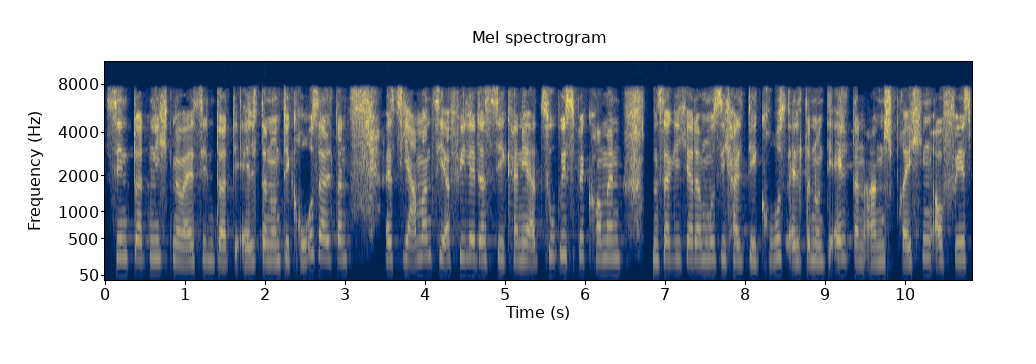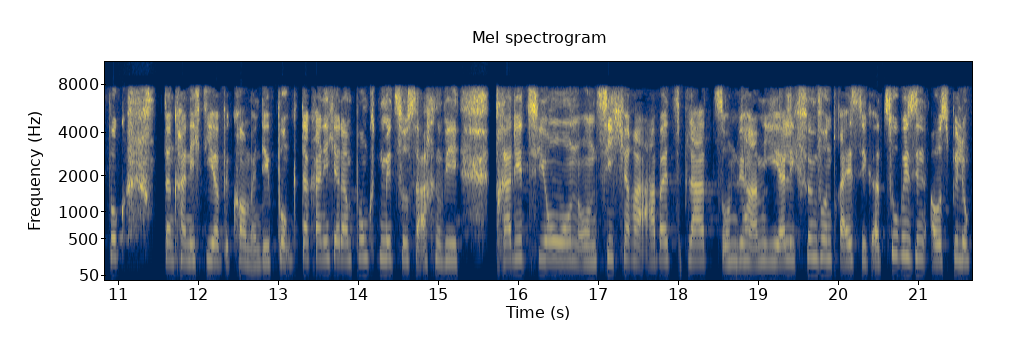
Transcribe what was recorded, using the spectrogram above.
sind dort nicht mehr, weil sind dort die Eltern und die Großeltern. Es jammern sehr viele, dass sie keine Azubis bekommen. Dann sage ich ja, da muss ich halt die Großeltern und die Eltern ansprechen auf Facebook. dann kann ich die ja bekommen. Die da kann ich ja dann punkten mit so Sachen wie Tradition und sicherer Arbeitsplatz und wir haben jährlich 35 Azubis in Ausbildung.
